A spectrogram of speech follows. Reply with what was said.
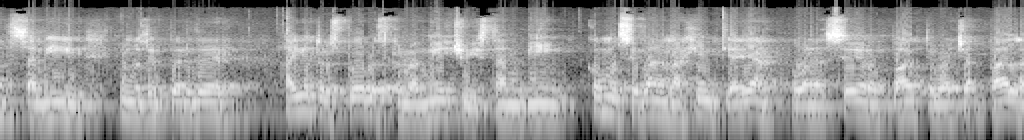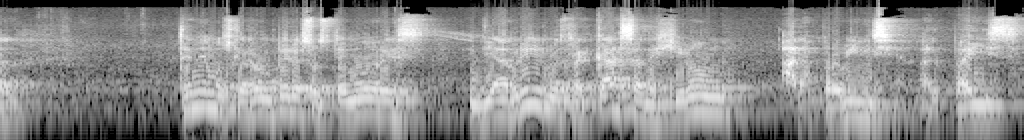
De salir, hemos de perder. Hay otros pueblos que lo han hecho y están bien. ¿Cómo se va la gente allá? O a o Pato, o Chapala. Tenemos que romper esos temores de abrir nuestra casa de Girón a la provincia, al país.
